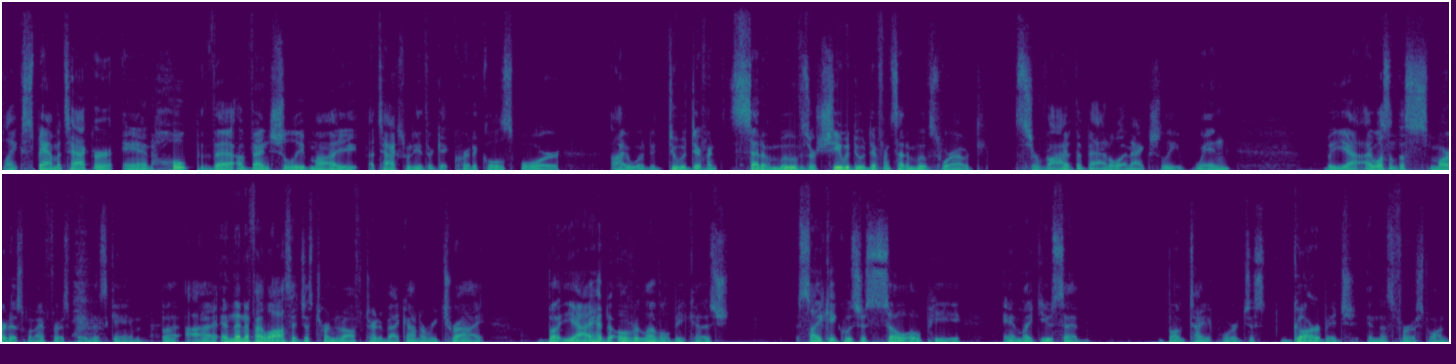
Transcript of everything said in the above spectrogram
like spam attacker and hope that eventually my attacks would either get criticals or I would do a different set of moves or she would do a different set of moves where I would survive the battle and actually win. But yeah, I wasn't the smartest when I first played this game. But I and then if I lost, I just turned it off, turn it back on, and retry. But yeah, I had to over level because psychic was just so OP, and like you said, bug type were just garbage in this first one.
